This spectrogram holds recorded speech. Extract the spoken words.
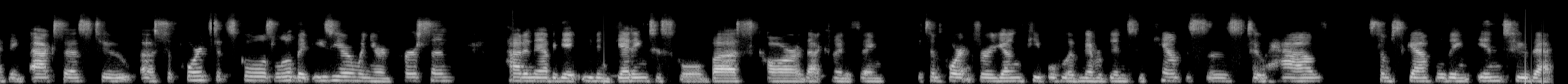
I think access to uh, supports at school is a little bit easier when you're in person, how to navigate even getting to school, bus, car, that kind of thing it's important for young people who have never been to campuses to have some scaffolding into that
